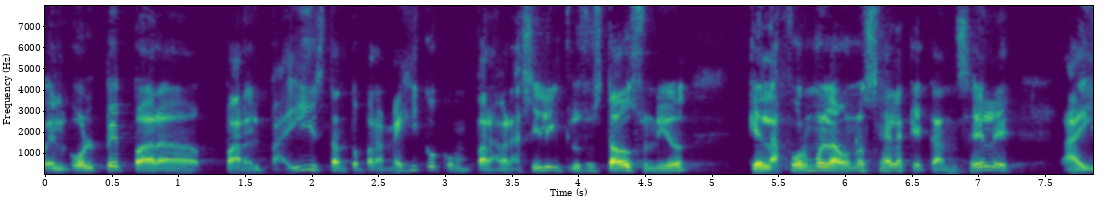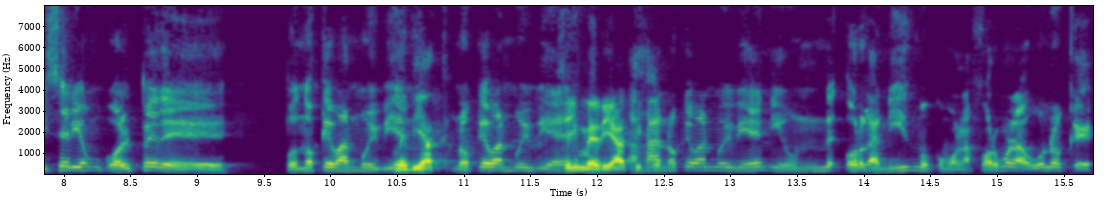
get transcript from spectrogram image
el golpe para, para el país, tanto para México como para Brasil, incluso Estados Unidos, que la Fórmula 1 sea la que cancele. Ahí sería un golpe de, pues no que van muy bien. Mediático. No que van muy bien. Sí, mediático. Ajá, no que van muy bien y un organismo como la Fórmula 1 que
